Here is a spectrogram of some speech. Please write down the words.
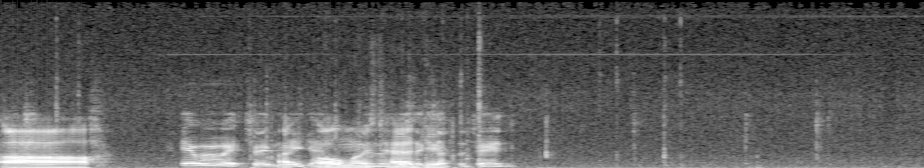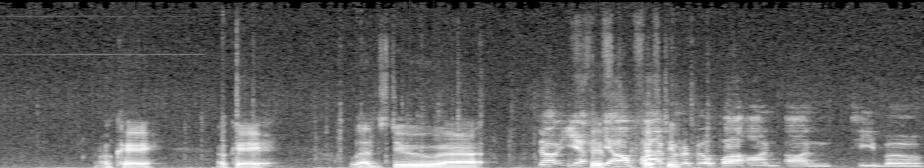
Ah. Hey, wait, wait. Trade me I again. almost had you. accept the trade. Okay, okay. Let's do. Uh, No, yeah, 50 500 bill bot on on Tebow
